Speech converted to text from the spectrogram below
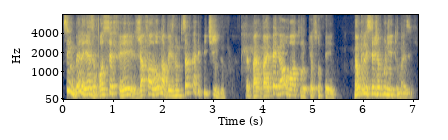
Sim, beleza, posso ser feio. Já falou uma vez, não precisa ficar repetindo. Vai, vai, pegar o rótulo que eu sou feio. Não que ele seja bonito, mas enfim.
